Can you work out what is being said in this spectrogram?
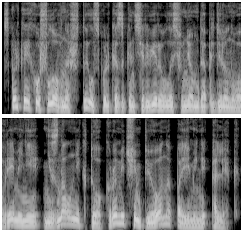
Сколько их ушло в наш тыл, сколько законсервировалось в нем до определенного времени, не знал никто, кроме чемпиона по имени Олег.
